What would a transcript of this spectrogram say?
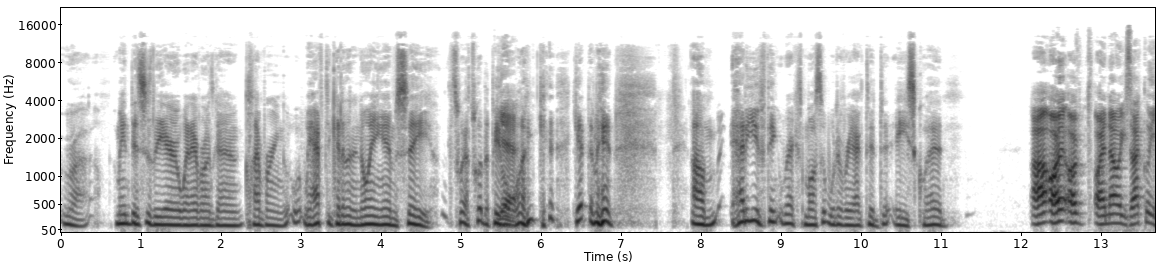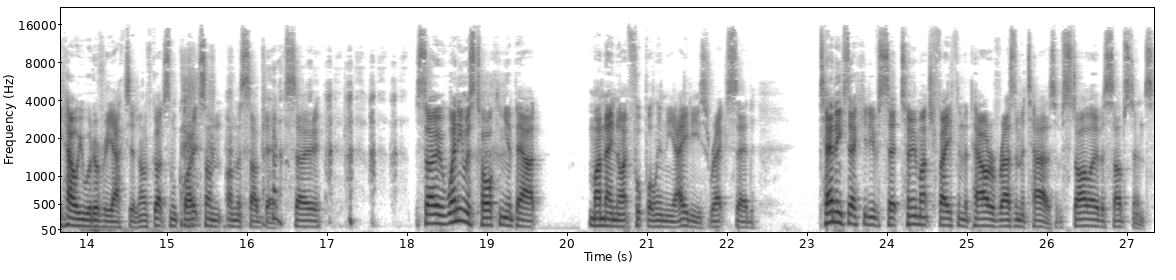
Right. I mean, this is the era when everyone's going clamoring. We have to get an annoying MC. That's what, that's what the people Yeah. want. Get, them in. Um, how do you think Rex Mossop would have reacted to E squared? Uh, I I've, I know exactly how he would have reacted. and I've got some quotes on, on the subject. So, so when he was talking about Monday Night Football in the '80s, Rex said, 10 executives set too much faith in the power of razzmatazz, of style over substance.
